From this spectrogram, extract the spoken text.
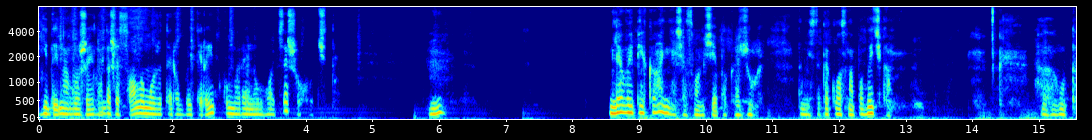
Їди наложили. Навіть сало можете робити, рибку маринувати, все, що хочете. М? Для випікання, зараз вам ще покажу. Там є така класна поличка. Е, От,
